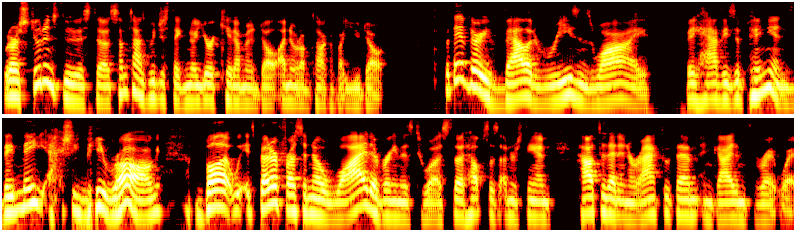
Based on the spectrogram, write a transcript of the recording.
When our students do this to us, sometimes we just think, no, you're a kid, I'm an adult. I know what I'm talking about, you don't. But they have very valid reasons why they have these opinions. They may actually be wrong, but it's better for us to know why they're bringing this to us. So that helps us understand how to then interact with them and guide them to the right way.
